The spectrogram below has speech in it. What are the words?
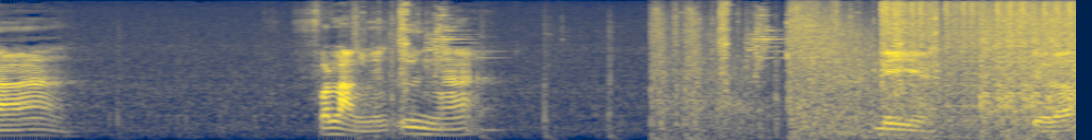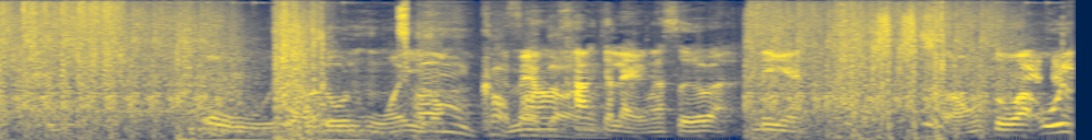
ดา ฝรั่งยังอึ้งฮะ นี่ไงเจอแล้วโอ้ยยังโดนหัวอีกแต่แม่งค่อนข้างจะแหลกนะเซิร์ฟอะนี่ไงสองตัวอุ้ย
